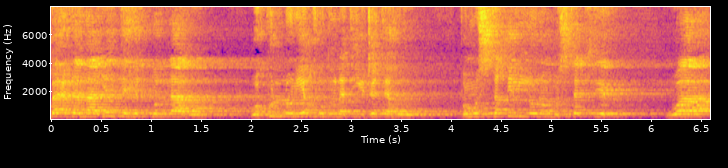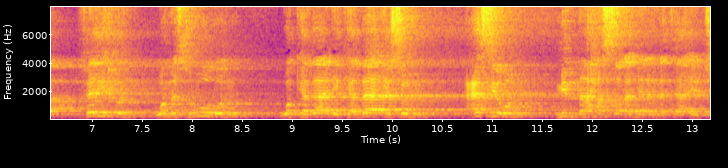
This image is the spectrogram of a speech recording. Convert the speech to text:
بعدما ينتهي الطلاب وكل يأخذ نتيجته فمستقل ومستكثر وفرح ومسرور وكذلك بائس عسر مما حصل من النتائج.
